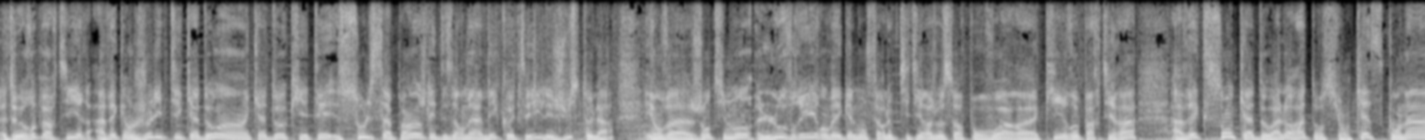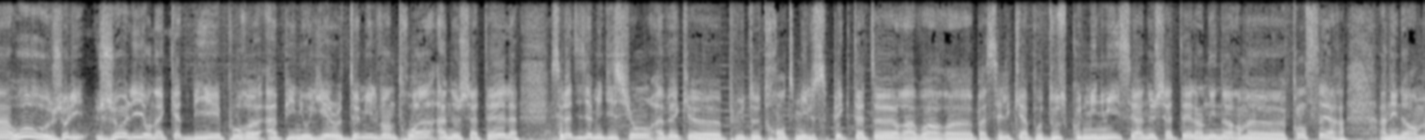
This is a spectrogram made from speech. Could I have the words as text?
de repartir avec un joli petit cadeau, un cadeau qui était sous le sapin. Je l'ai désormais à mes côtés, il est juste là et on va gentiment l'ouvrir. On va également faire le petit tirage au sort pour voir euh, qui repartira avec son cadeau. Alors attention, qu'est-ce qu'on a? Oh, joli, joli, on a quatre billets pour euh, Happy New Year 2023 à Neuchâtel. C'est la dixième édition avec euh, plus de 30 000 spectateurs à avoir passé le cap aux 12 coups de minuit. C'est à Neuchâtel un énorme euh, concert, un énorme,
